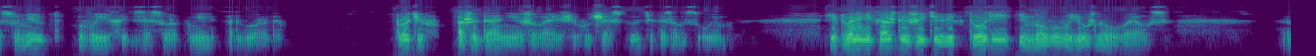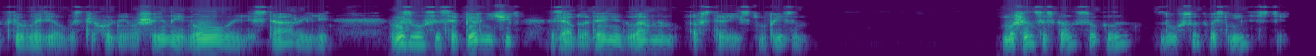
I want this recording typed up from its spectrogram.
сумеют выехать за 40 миль от города. Против ожиданий желающих участвовать оказалось уйма. Едва ли не каждый житель Виктории и Нового Южного Уэльса, кто владел быстроходной машиной, новой или старой, или вызвался соперничать за обладание главным австралийским призом. Машин сыскалось около 280.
